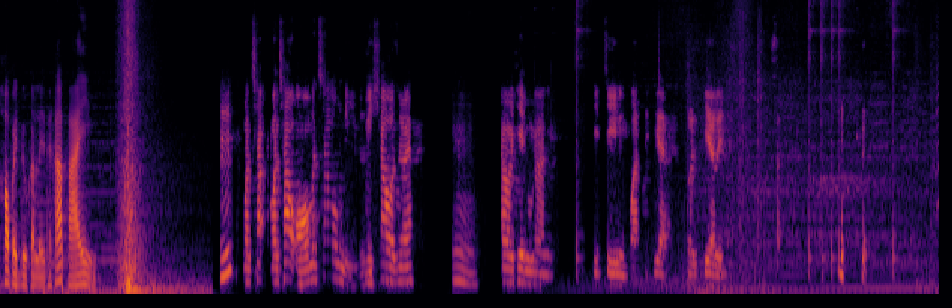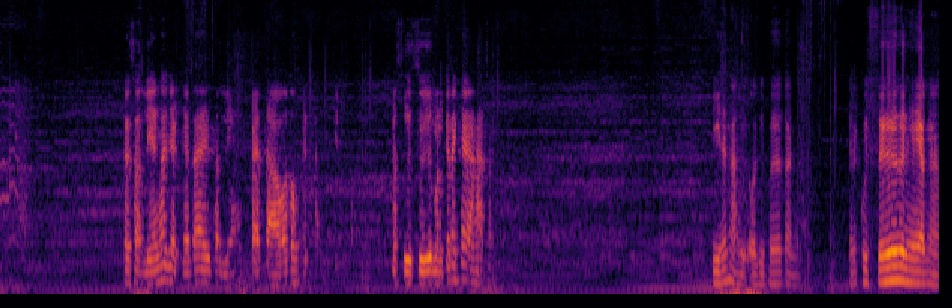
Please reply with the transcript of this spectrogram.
เข้าไปดูกันเลยนะครับไป มันเช่ามันเช่าอ๋อมันเช่าหนีมันมีเช่าใช่ไหมอืมเช่าไอเทมมาเนี่ยจีจีหนึ่งวันไอ้เฮียเออเฮียเลยแต่สัตว์เลี้ยงถ้าอยากจะได้สัตว์เลี้ยงแปดดาวก็ต้องเป็นสัตว์เลี้ยงก็ซื้อซื้อมันก็ได้แค่อาหารสัตว์ดีนะถามอีกโอลิเวอร์กันแล้วกูซื้อแล้วนะ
